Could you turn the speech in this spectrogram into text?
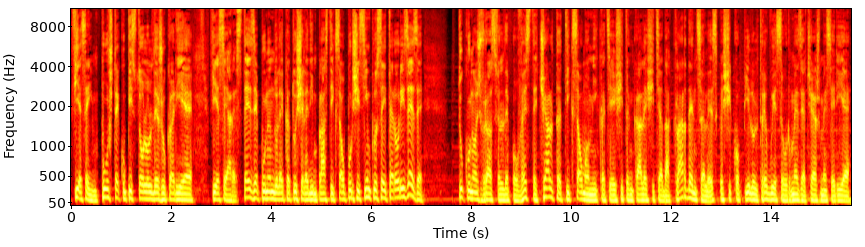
fie să-i împuște cu pistolul de jucărie, fie să-i aresteze punându-le cătușele din plastic sau pur și simplu să-i terorizeze. Tu cunoști vreo astfel de poveste? Ce altă tic sau mămică ți-a ieșit în cale și ți-a dat clar de înțeles că și copilul trebuie să urmeze aceeași meserie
